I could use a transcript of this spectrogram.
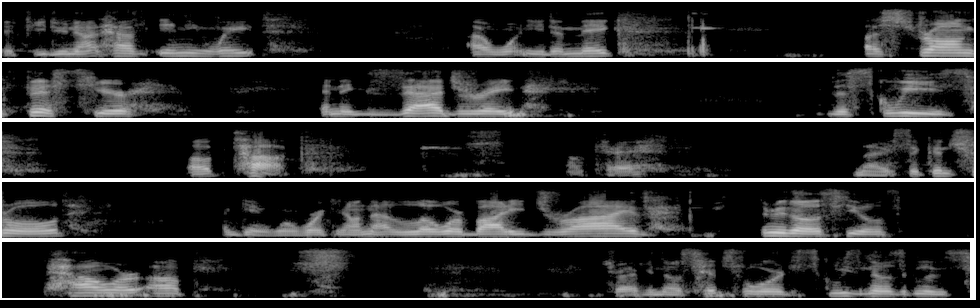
If you do not have any weight, I want you to make a strong fist here and exaggerate the squeeze up top. Okay, nice and controlled. Again, we're working on that lower body drive through those heels. Power up Driving those hips forward, squeezing those glutes.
